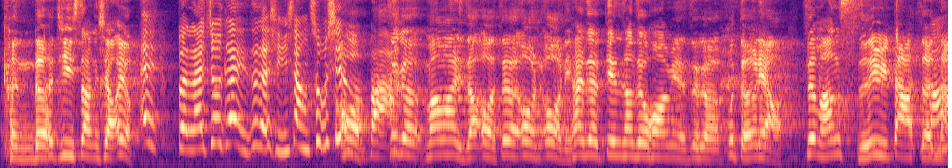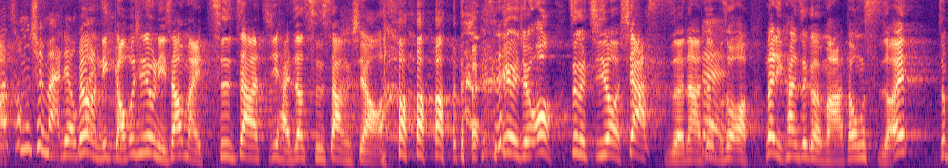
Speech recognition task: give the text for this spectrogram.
肯德基上校，哎呦，哎，本来就该以这个形象出现了吧？哦、这个妈妈，你知道哦？这个哦哦，你看这个电视上这个画面，这个不得了，这马上食欲大增啊！冲去买六个。没有，你搞不清楚你是要买吃炸鸡还是要吃上校？对，因为觉得哦，这个鸡肉吓死人呐、啊，这个不错哦。那你看这个马东石哦，哎，这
